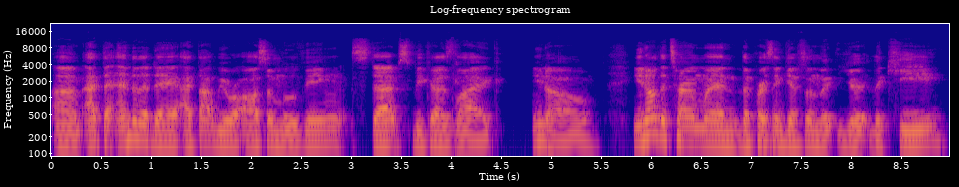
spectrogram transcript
Um, at the end of the day, I thought we were also moving steps because like, you know, you know the term when the person gives them the your the key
